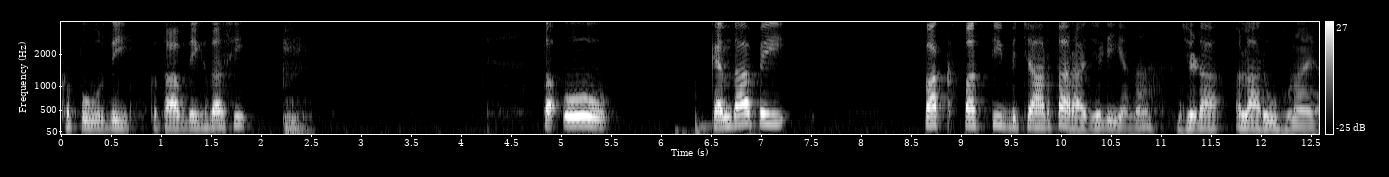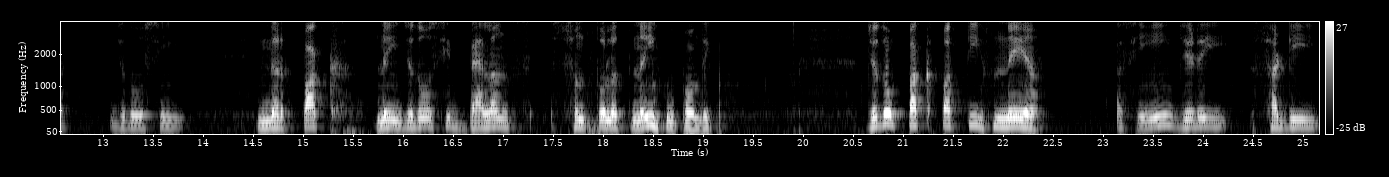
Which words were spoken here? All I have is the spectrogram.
ਕਪੂਰ ਦੀ ਕਿਤਾਬ ਦੇਖਦਾ ਸੀ। ਤਾਂ ਉਹ ਕਹਿੰਦਾ ਵੀ ਪੱਖਪਾਤੀ ਵਿਚਾਰਧਾਰਾ ਜਿਹੜੀ ਆ ਨਾ, ਜਿਹੜਾ ਅਲਾਰੂ ਹੋਣਾ ਆ, ਜਦੋਂ ਅਸੀਂ ਨਿਰਪੱਖ ਨਹੀਂ, ਜਦੋਂ ਅਸੀਂ ਬੈਲੈਂਸ ਸੰਤੁਲਿਤ ਨਹੀਂ ਹੋ ਪਾਉਂਦੇ, ਜਦੋਂ ਪੱਖਪਾਤੀ ਹੁੰਨੇ ਆ, ਅਸੀਂ ਜਿਹੜੀ ਸਾਡੀ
